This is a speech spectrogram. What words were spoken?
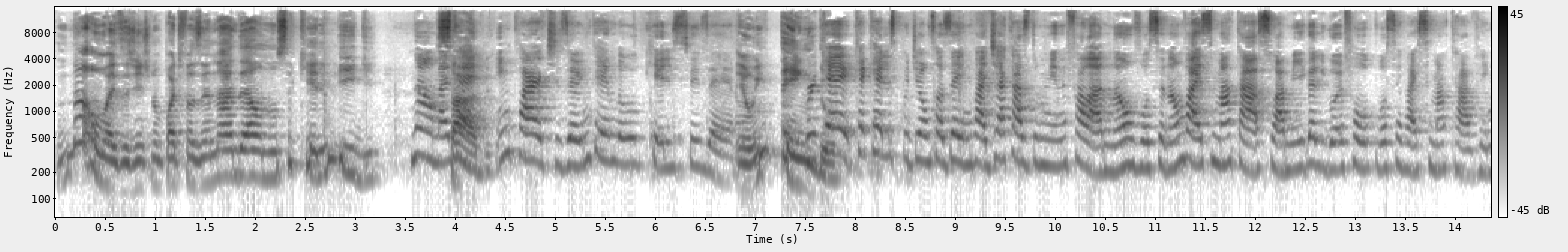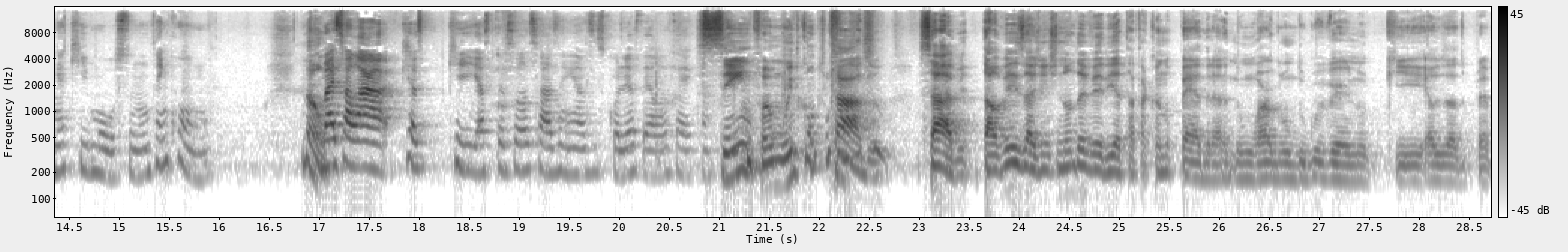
não, mas a gente não pode fazer nada, a não ser que ele ligue. Não, mas Sabe? é, em partes eu entendo o que eles fizeram. Eu entendo. Porque o que, que eles podiam fazer? Invadir a casa do menino e falar: Não, você não vai se matar. Sua amiga ligou e falou que você vai se matar. Vem aqui, moço. Não tem como. Não, Mas falar que as, que as pessoas fazem as escolhas delas é. sim, foi muito complicado. Sabe? Talvez a gente não deveria estar tacando pedra num órgão do governo que é usado pra. né,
